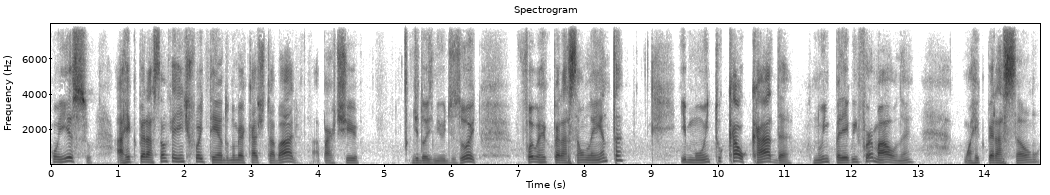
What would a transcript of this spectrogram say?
Com isso, a recuperação que a gente foi tendo no mercado de trabalho a partir de 2018 foi uma recuperação lenta e muito calcada no emprego informal, né? Uma recuperação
